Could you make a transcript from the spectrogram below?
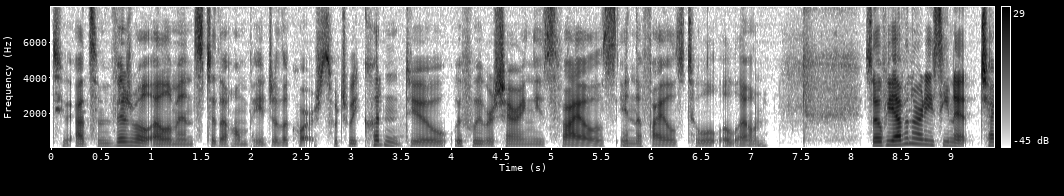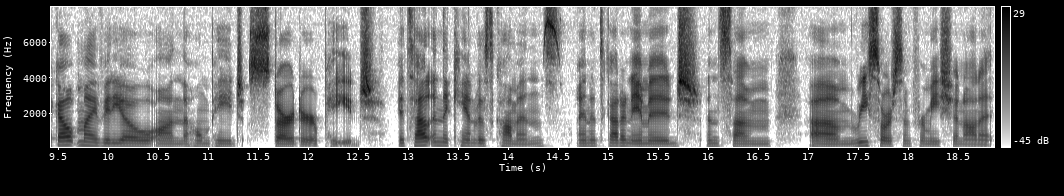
to add some visual elements to the homepage of the course, which we couldn't do if we were sharing these files in the Files tool alone. So if you haven't already seen it, check out my video on the homepage starter page. It's out in the Canvas Commons and it's got an image and some um, resource information on it.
